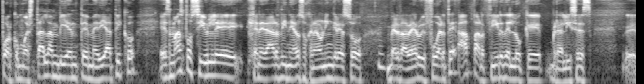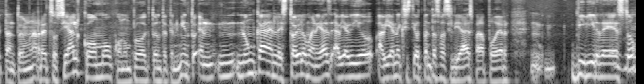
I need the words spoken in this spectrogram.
por cómo está el ambiente mediático, es más posible generar dinero o generar un ingreso verdadero y fuerte a partir de lo que realices eh, tanto en una red social como con un producto de entretenimiento. En- nunca en la historia de la humanidad había habido, habían existido tantas facilidades para poder mm, vivir de esto.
